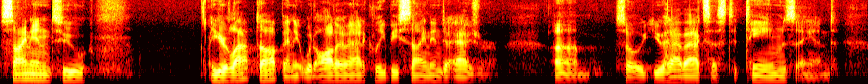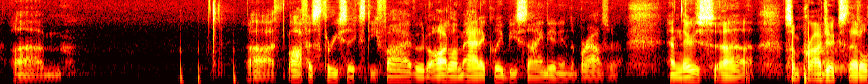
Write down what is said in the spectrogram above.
sign into your laptop and it would automatically be signed into Azure. Um, so you have access to Teams and um, uh, Office 365. It would automatically be signed in in the browser. And there's uh, some projects that'll,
